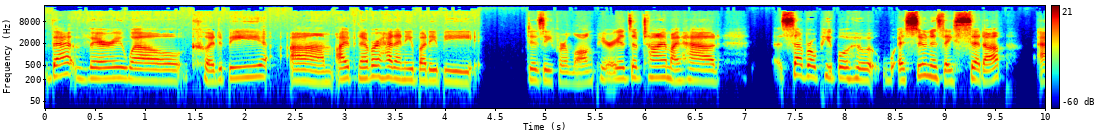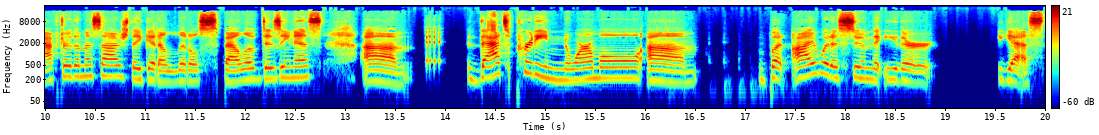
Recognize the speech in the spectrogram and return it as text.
That very well could be. Um, I've never had anybody be dizzy for long periods of time. I've had several people who, as soon as they sit up after the massage, they get a little spell of dizziness. Um, that's pretty normal. Um, but I would assume that either, yes,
